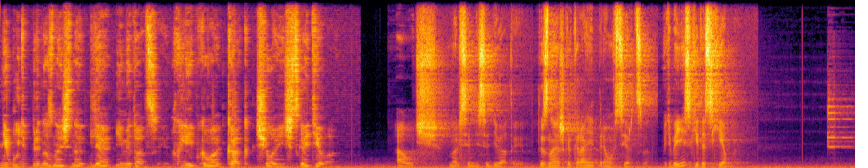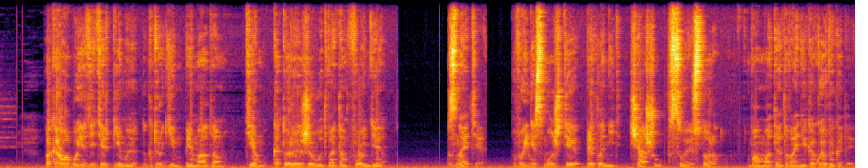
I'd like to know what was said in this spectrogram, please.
не будет предназначена для имитации, хлипкого, как человеческое тело. Ауч, 079. Ты знаешь, как ранить прямо в сердце. У тебя есть какие-то схемы? Пока вы будете терпимы к другим приматам, тем, которые живут в этом фонде, знайте, вы не сможете преклонить чашу в свою сторону. Вам от этого никакой выгоды.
